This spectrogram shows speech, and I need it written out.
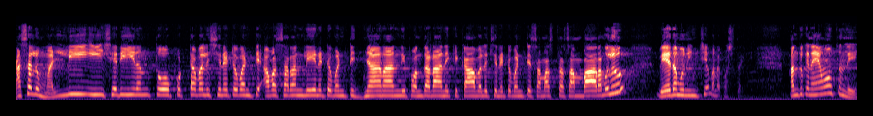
అసలు మళ్ళీ ఈ శరీరంతో పుట్టవలసినటువంటి అవసరం లేనటువంటి జ్ఞానాన్ని పొందడానికి కావలసినటువంటి సమస్త సంభారములు వేదము నుంచే మనకు వస్తాయి అందుకని ఏమవుతుంది?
